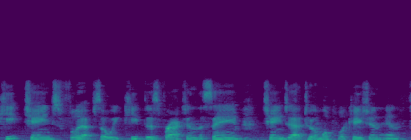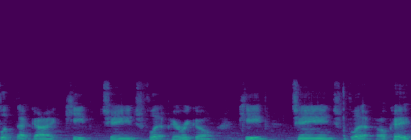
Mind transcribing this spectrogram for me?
keep, change, flip. So we keep this fraction the same, change that to a multiplication, and flip that guy. Keep, change, flip. Here we go. Keep, change, flip. Okay,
